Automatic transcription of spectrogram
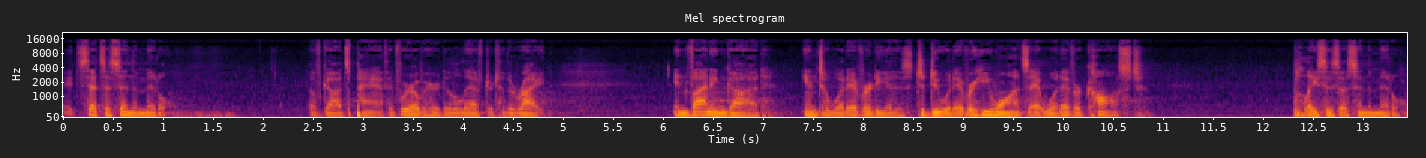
It sets us in the middle of God's path. If we're over here to the left or to the right, inviting God into whatever it is to do whatever He wants at whatever cost places us in the middle.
